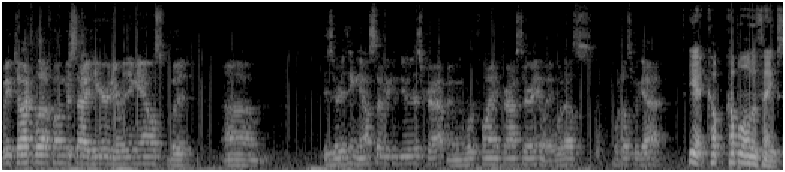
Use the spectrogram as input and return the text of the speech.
we've talked a lot of fungicide here and everything else, but um, is there anything else that we can do to this crop? I mean, we're flying across there anyway. What else? What else we got? Yeah, a couple, other things.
